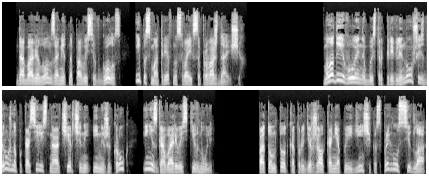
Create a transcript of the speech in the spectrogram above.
— добавил он, заметно повысив голос, — и посмотрев на своих сопровождающих. Молодые воины, быстро переглянувшись, дружно покосились на очерченный ими же круг и, не сговариваясь, кивнули. Потом тот, который держал коня-поединщика, спрыгнул с седла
